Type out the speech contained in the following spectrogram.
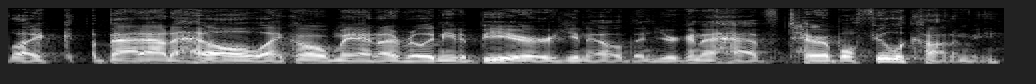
like a bat out of hell, like, oh man, I really need a beer, you know, then you're gonna have terrible fuel economy.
